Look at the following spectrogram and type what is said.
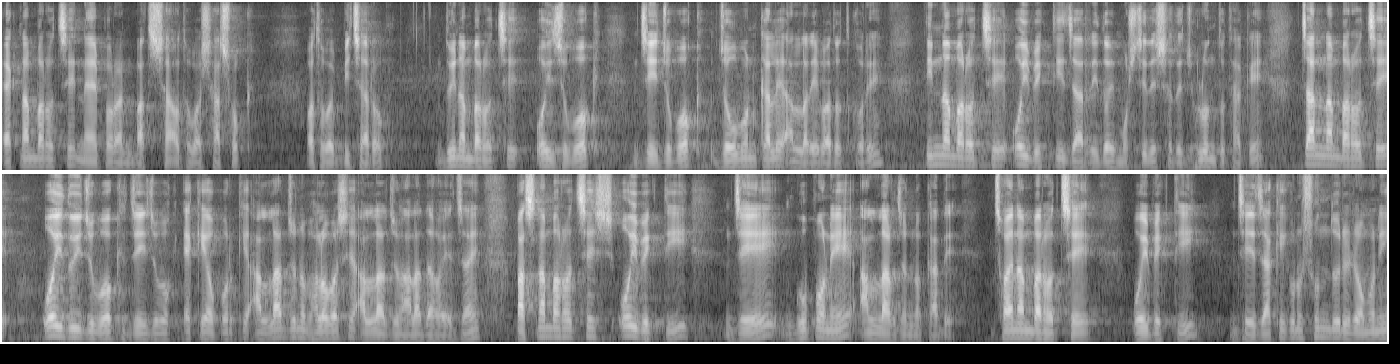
এক নাম্বার হচ্ছে ন্যায়পরায়ণ বাদশাহ অথবা শাসক অথবা বিচারক। দুই নাম্বার হচ্ছে ওই যুবক, যে যুবক যৌবনকালে আল্লাহর ইবাদত করে তিন নাম্বার হচ্ছে ওই ব্যক্তি যার হৃদয় মসজিদের সাথে ঝুলন্ত থাকে। চার নাম্বার হচ্ছে ওই দুই যুবক, যেই যুবক একে অপরকে আল্লাহর জন্য ভালোবাসে, আল্লাহর জন্য আলাদা হয়ে যায়। পাঁচ নাম্বার হচ্ছে ওই ব্যক্তি যে গোপনে আল্লাহর জন্য কাঁদে। ছয় নাম্বার হচ্ছে ওই ব্যক্তি যে যাকে কোনো সুন্দরী রমণী,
